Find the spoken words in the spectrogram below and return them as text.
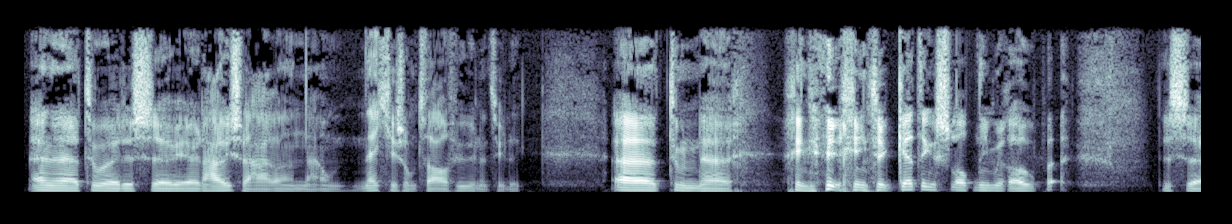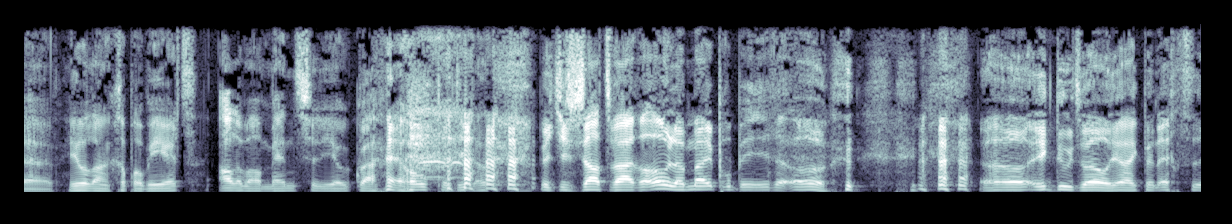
En toen we dus weer naar huis waren, nou netjes om 12 uur natuurlijk. Eh, toen eh, ging, ging zijn kettingslot niet meer open. Dus eh, heel lang geprobeerd. Allemaal mensen die ook kwamen helpen, die dan een beetje zat waren. Oh, laat mij proberen. Oh, Oh, ik doe het wel. Ja, ik ben echt eh,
